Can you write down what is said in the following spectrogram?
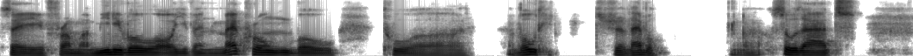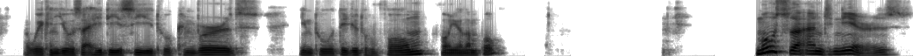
say from a millivolt or even micron volt to a voltage level uh, so that we can use ADC to convert into digital form, for example. Most engineers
